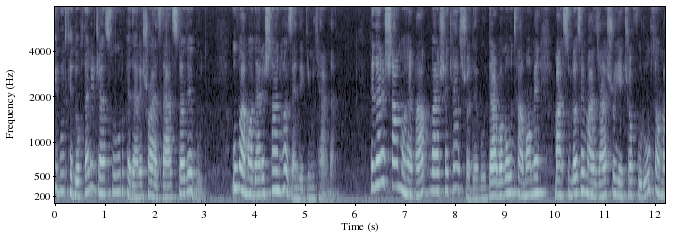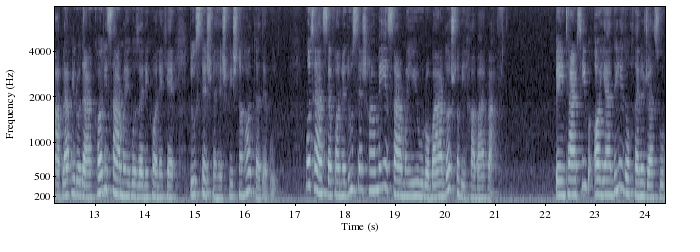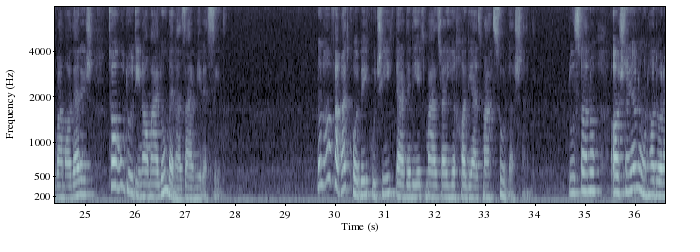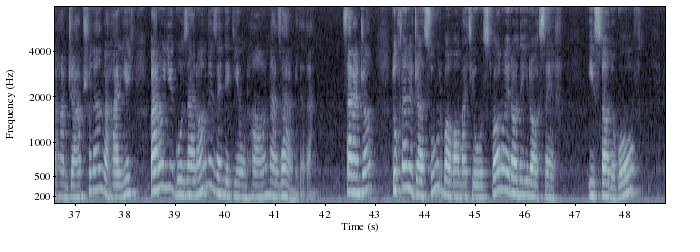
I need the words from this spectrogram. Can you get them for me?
مدتی بود که دختر جسور پدرش را از دست داده بود. او و مادرش تنها زندگی می‌کردند. پدرش چند ماه قبل ورشکست شده بود. در واقع او تمام محصولات مزرعش رو یکجا فروخت تا مبلغی رو در کاری سرمایه گذاری کنه که دوستش بهش پیشنهاد داده بود. متاسفانه دوستش همه سرمایه او رو برداشت و بیخبر رفت. به این ترتیب آینده دختر جسور و مادرش تا حدودی نامعلوم به نظر می رسید. اونها فقط کلبه کوچیک در دل یک مزرعه خالی از محصول داشتند. دوستان و آشنایان اونها دور هم جمع شدند و هر یک برای گذران زندگی اونها نظر می‌دادند. سرانجام دختر جسور با قامتی استوار و اراده راسخ ایستاد و گفت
